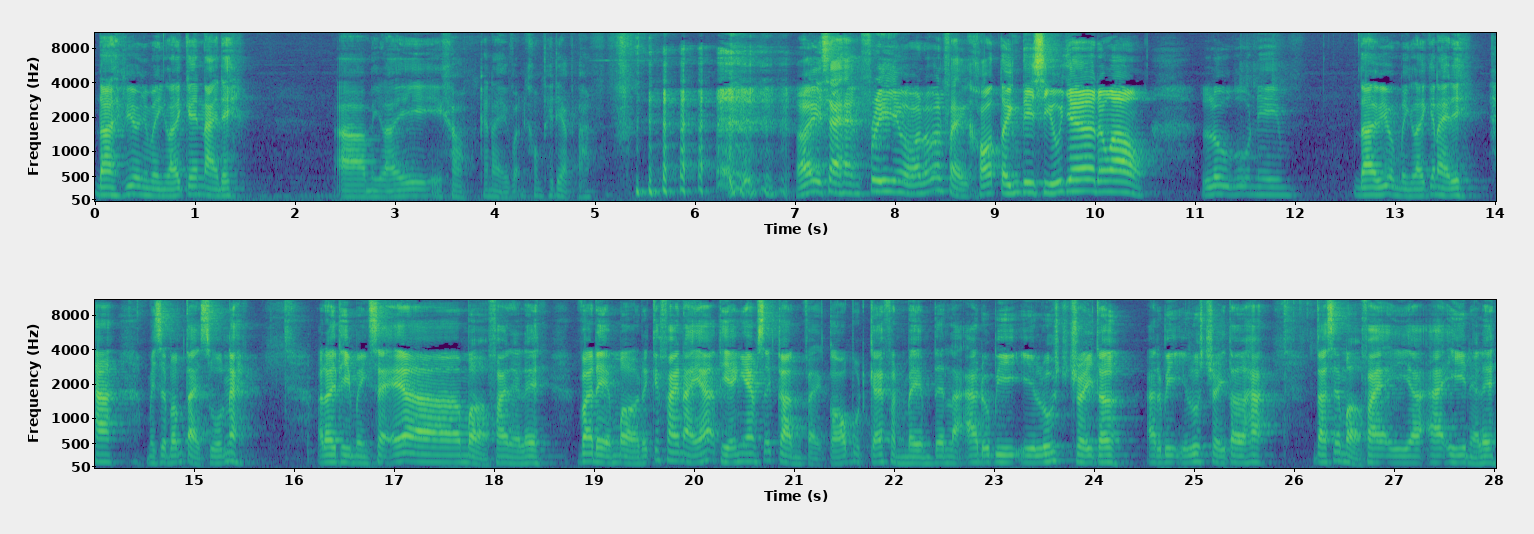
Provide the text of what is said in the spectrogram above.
đây ví dụ như mình lấy cái này đi à, mình lấy không cái này vẫn không thấy đẹp lắm. Đấy xe hàng free nhưng mà nó vẫn phải khó tính tí xíu chứ đúng không? Logo name đây ví dụ mình lấy cái này đi ha. Mình sẽ bấm tải xuống này. Ở đây thì mình sẽ uh, mở file này lên. Và để mở được cái file này á thì anh em sẽ cần phải có một cái phần mềm tên là Adobe Illustrator. Adobe Illustrator ha. Ta sẽ mở file AI này lên.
